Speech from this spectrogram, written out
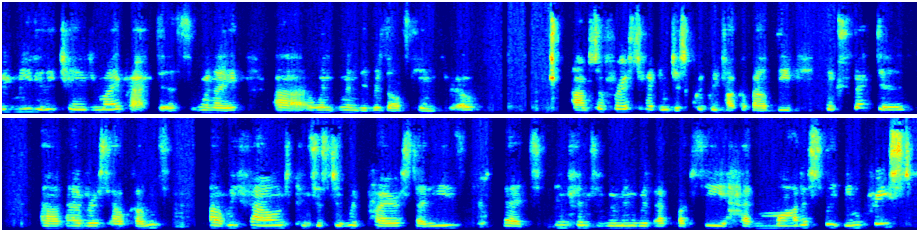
immediately changed my practice when I uh, when when the results came through. Um, so first, if I can just quickly talk about the expected uh, adverse outcomes, uh, we found, consistent with prior studies, that infants and women with epilepsy had modestly increased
